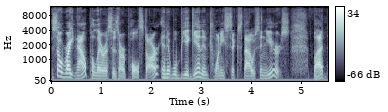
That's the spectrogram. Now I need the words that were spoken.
So right now Polaris is our pole star and it will be again in 26,000 years. But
